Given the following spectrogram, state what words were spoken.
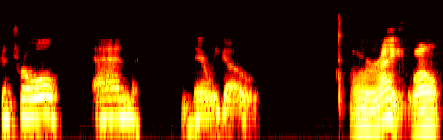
control. And there we go. All right. Well,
